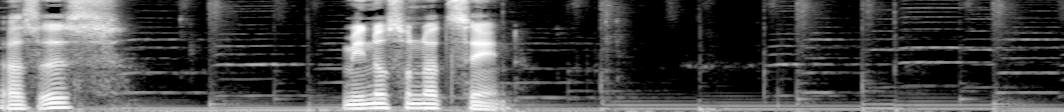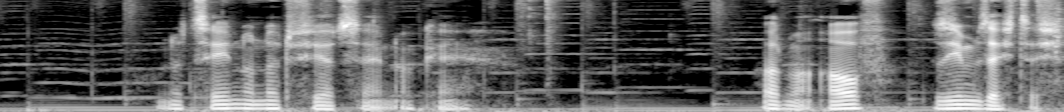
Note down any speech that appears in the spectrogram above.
Das ist minus 110. 110, 114, okay. Warte mal, auf 67.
